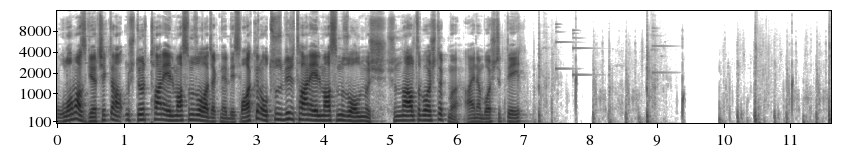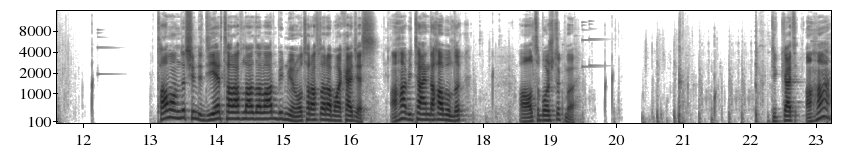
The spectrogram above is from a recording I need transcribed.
Olamaz gerçekten 64 tane elmasımız olacak neredeyse. Bakın 31 tane elmasımız olmuş. Şunun altı boşluk mu? Aynen boşluk değil. Tamamdır şimdi diğer taraflarda var mı bilmiyorum. O taraflara bakacağız. Aha bir tane daha bulduk. Altı boşluk mu? Dikkat. Aha.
